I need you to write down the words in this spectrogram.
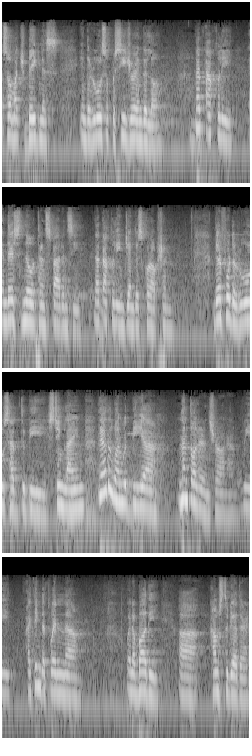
so much vagueness in the rules of procedure and the law, that actually, and there's no transparency, that actually engenders corruption. Therefore, the rules have to be streamlined. The other one would be uh, non-tolerance, Your Honor. We, I think that when, uh, when a body uh, comes together,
